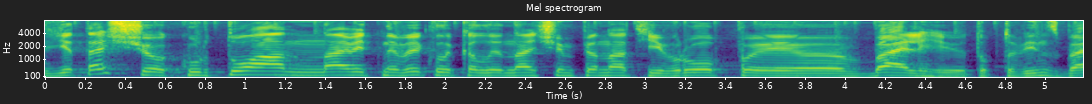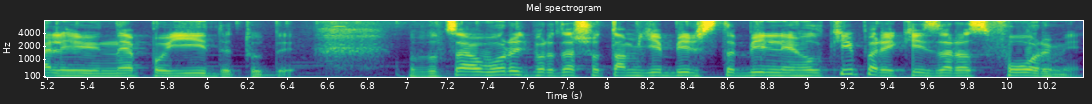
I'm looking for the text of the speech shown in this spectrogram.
є те, що Куртуа навіть не викликали на чемпіонат Європи е, в Бельгію, тобто він з Бельгією не поїде туди. Тобто це говорить про те, що там є більш стабільний голкіпер, який зараз в формі.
